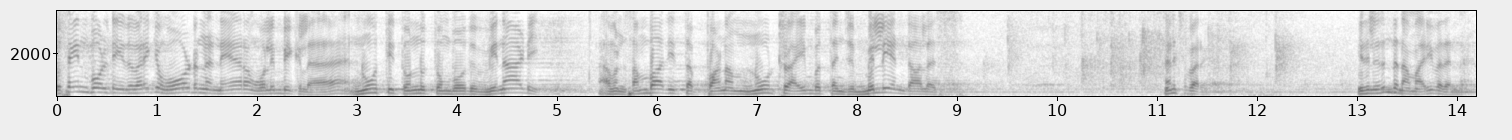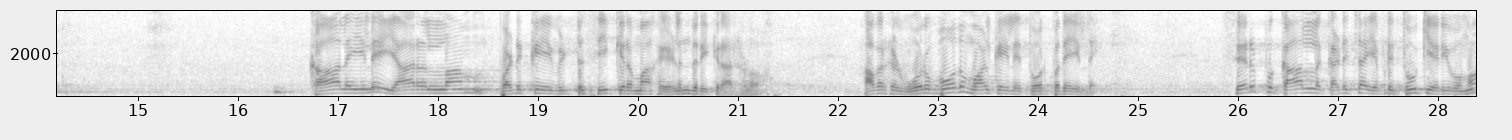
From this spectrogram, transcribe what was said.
உசைன் போல்ட் இது வரைக்கும் ஓடின நேரம் ஒலிம்பிக்கில் நூற்றி தொண்ணூத்தொம்போது வினாடி அவன் சம்பாதித்த பணம் நூற்று ஐம்பத்தஞ்சு மில்லியன் டாலர்ஸ். நினச்சி பாருங்க இதிலிருந்து நாம் அறிவது என்ன காலையிலே யாரெல்லாம் படுக்கையை விட்டு சீக்கிரமாக எழுந்திருக்கிறார்களோ அவர்கள் ஒருபோதும் வாழ்க்கையிலே தோற்பதே இல்லை. செருப்பு காலில் கடிச்சா எப்படி தூக்கி எறிவோமோ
